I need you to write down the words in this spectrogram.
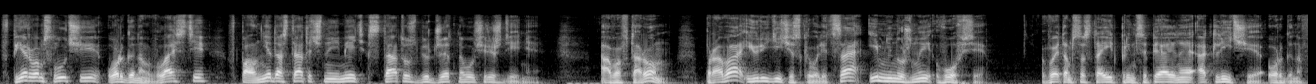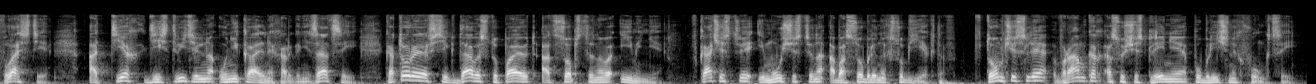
В первом случае органам власти вполне достаточно иметь статус бюджетного учреждения, а во втором права юридического лица им не нужны вовсе. В этом состоит принципиальное отличие органов власти от тех действительно уникальных организаций, которые всегда выступают от собственного имени в качестве имущественно обособленных субъектов, в том числе в рамках осуществления публичных функций –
